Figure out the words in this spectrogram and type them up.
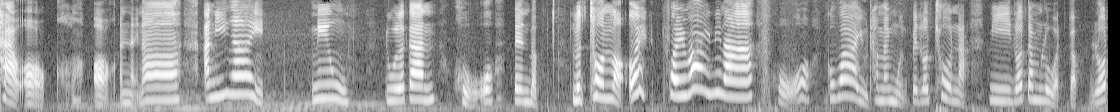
ข่าวออกออกอันไหนนะ อันนี้ง่ายนิว ดูแล้วกัน โห เป็นแบบรถชนเหรอ เอ้ย ไฟไหม้นี่นะ โห ก็ว่าอยู่ทำไมเหมือนเป็นรถชนอะมีรถตำรวจกับรถ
